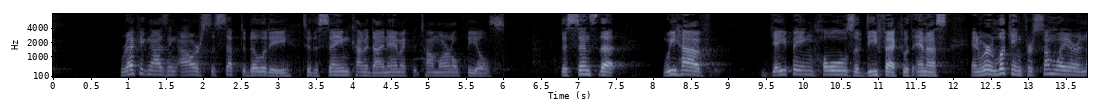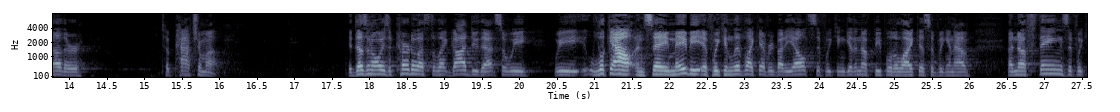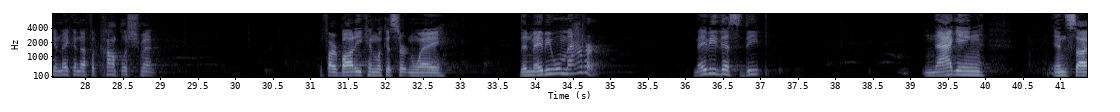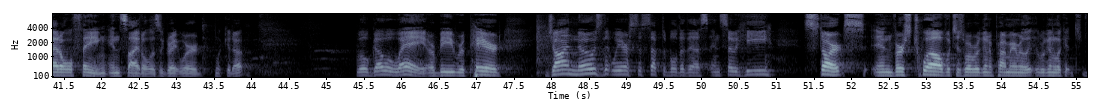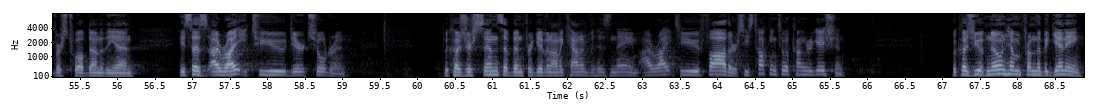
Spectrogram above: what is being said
recognizing our susceptibility to the same kind of dynamic that Tom Arnold feels. The sense that we have gaping holes of defect within us, and we're looking for some way or another to patch them up. It doesn't always occur to us to let God do that, so we, we look out and say, maybe if we can live like everybody else, if we can get enough people to like us, if we can have enough things, if we can make enough accomplishment, if our body can look a certain way, then maybe we'll matter. Maybe this deep, nagging, insidal thing, insidal is a great word, look it up, will go away or be repaired John knows that we are susceptible to this, and so he starts in verse 12, which is where we're going to primarily we're going to look at verse 12 down to the end. He says, "I write to you, dear children, because your sins have been forgiven on account of his name. I write to you, fathers." He's talking to a congregation. Because you have known him from the beginning,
